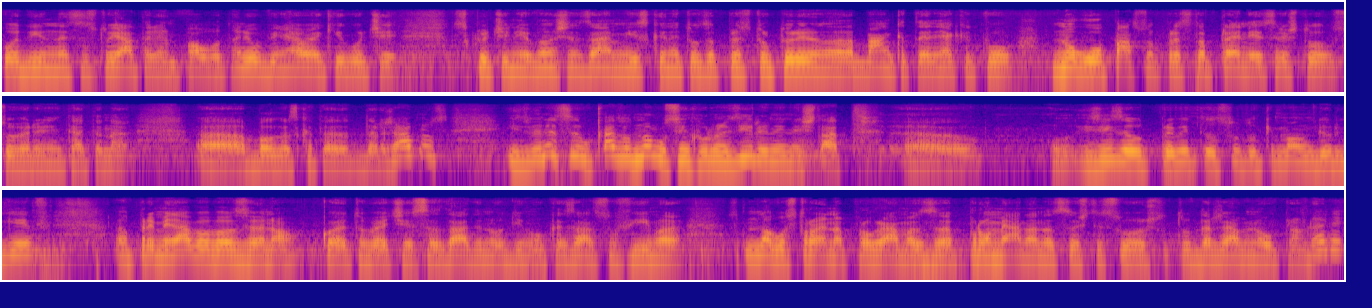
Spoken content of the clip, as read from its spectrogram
по един несъстоятелен повод, нали, обвинявайки го, че сключения външен заем и искането за преструктуриране на банката е някакво много опасно престъпление срещу суверенитета на а, българската държавност, изведнъж се оказват много синхронизирани нещата излиза от правителството Кимон Георгиев, преминава в звено, което вече е създадено от Димо Казасов и има много стройна програма за промяна на съществуващото държавно управление.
